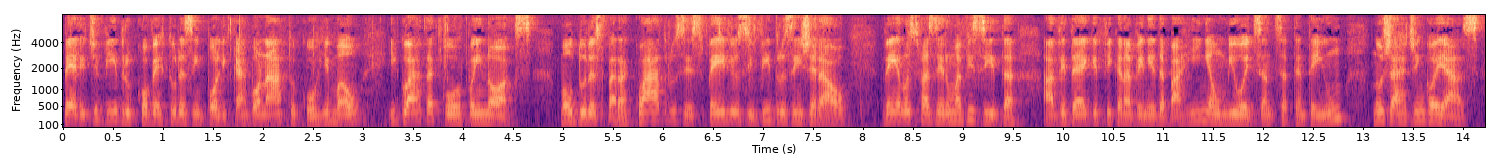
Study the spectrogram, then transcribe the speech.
pele de vidro, coberturas em policarbonato, corrimão e guarda-corpo em inox molduras para quadros, espelhos e vidros em geral. Venha nos fazer uma visita. A Videg fica na Avenida Barrinha, 1871, no Jardim Goiás.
